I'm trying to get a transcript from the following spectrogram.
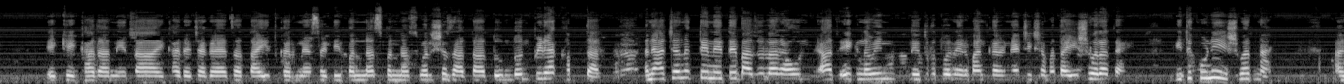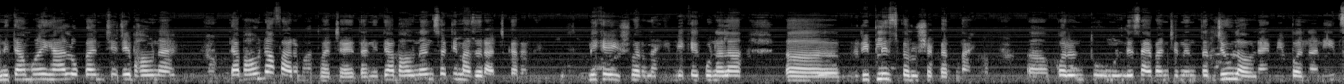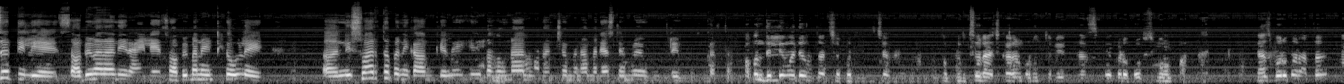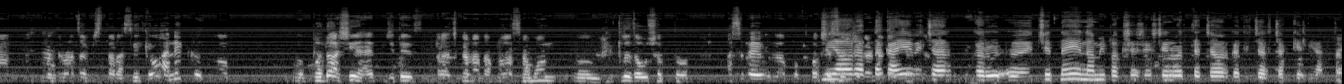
एक एखादा नेता एखाद्याच्या गळ्याचा ताईत करण्यासाठी पन्नास पन्नास वर्ष जातात दोन दोन पिढ्या खपतात आणि अचानक ते नेते बाजूला राहून आज एक नवीन नेतृत्व निर्माण करण्याची क्षमता ईश्वरात आहे. इथे कोणी ईश्वर नाही आणि त्यामुळे ह्या लोकांची जी भावना आहे त्या भावना फार महत्त्वाच्या आहेत आणि त्या भावनांसाठी माझं राजकारण आहे. मी काही ईश्वर नाही मी काही कोणाला रिप्लेस करू शकत नाही. परंतु मुंडे साहेबांच्या नंतर जीव लावलाय मी पण आणि इज्जत दिली आहे स्वाभिमानाने राहिले स्वाभिमानाने ठेवले निस्वार्थपणे काम केलंय हे भावना लोकांच्या मनामध्ये असल्यामुळे प्रेम करतात. आपण दिल्लीमध्ये होतात शपथविधीच्या वेळेला. पुढचं राजकारण म्हणून तुम्ही विधानसभेकडे होप्स म्हणून पाहताय. त्याचबरोबर आता मंत्रिमंडळाचा विस्तार असेल किंवा अनेक पदं अशी आहेत जिथे राजकारणात आपल्याला सामावून घेतलं जाऊ शकतं. असं काही यावर आता काही विचार करू इच्छित नाही ना मी पक्षश्रेष्ठींवर त्याच्यावर कधी चर्चा केली आता.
